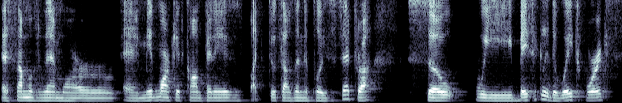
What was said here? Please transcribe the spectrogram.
Uh, some of them are uh, mid-market companies, like 2,000 employees, etc. So we basically the way it works,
